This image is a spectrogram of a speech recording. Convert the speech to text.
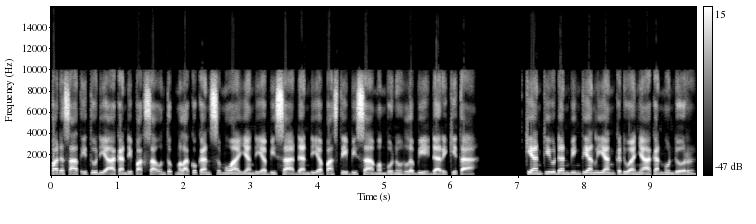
pada saat itu dia akan dipaksa untuk melakukan semua yang dia bisa dan dia pasti bisa membunuh lebih dari kita. Qian Qiu dan Bing Tianliang keduanya akan mundur,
